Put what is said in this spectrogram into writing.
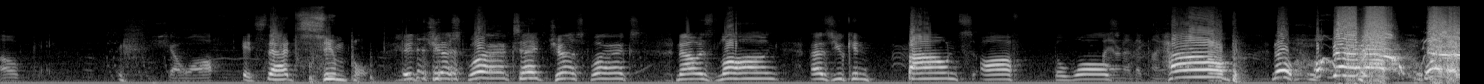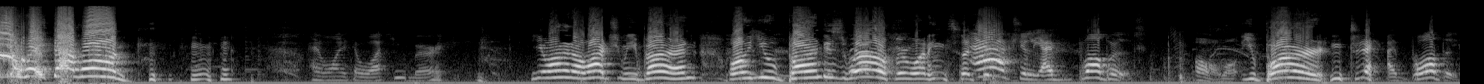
Okay. Show off. It's that simple. It just works. It just works. Now, as long as you can bounce off the walls. I don't have that kind of- Help! No! No! no! Why did you wait that long? I wanted to watch you burn. you wanted to watch me burn? Well, you burned as well for wanting such a. Actually, I bubbled. Oh, well, you burned! I bubbled.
